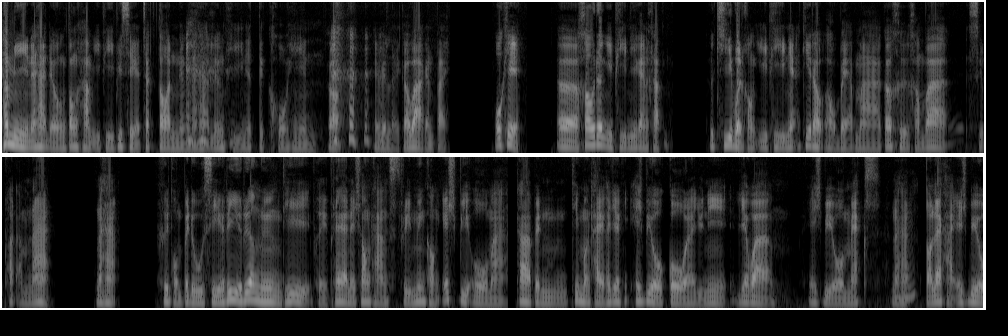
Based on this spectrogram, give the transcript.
ถ้ามีนะฮะ เดี๋ยวคงต้องทำ EP พิเศษสักตอนหนึ่งนะฮะ เรื่องผีเนี่ยตึกโคเฮน ก็ไม่เป็นไรก็ว่ากันไป โอเค เอ่อเข้าเรื่อง EP นี้กันครับ คือ keyword ของ EP เนี่ยที่เราออกแบบมาก็คือคำว่าสืบทอดอำนาจนะฮะคือผมไปดูซีรีส์เรื่องหนึ่งที่เผยแพร่ในช่องทางสตรีมมิ่งของ HBO มา ถ้าเป็นที่เมืองไทยเขาเรียก HBO Go นะอยู่นี่เรียกว่า HBO Max นะฮะอือฮึตอนแรกหา HBO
